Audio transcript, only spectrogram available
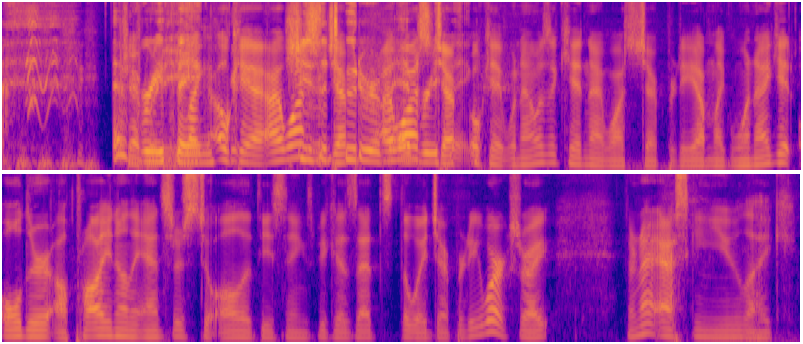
Everything. Like, okay, I watched. She's a Jep- tutor of I watched Jep- everything. okay, when I was a kid and I watched Jeopardy, I'm like, when I get older, I'll probably know the answers to all of these things because that's the way Jeopardy works, right? They're not asking you like,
